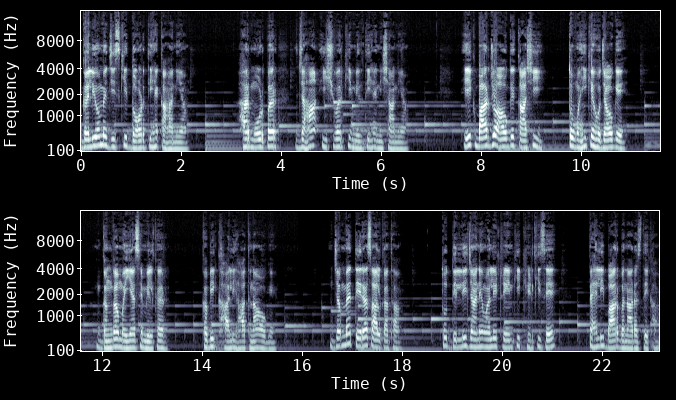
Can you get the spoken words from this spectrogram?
गलियों में जिसकी दौड़ती हैं कहानियाँ, हर मोड़ पर जहाँ ईश्वर की मिलती है निशानियाँ। एक बार जो आओगे काशी तो वहीं के हो जाओगे। गंगा मैया से मिलकर कभी खाली हाथ ना आओगे। जब मैं तेरह साल का था तो दिल्ली जाने वाली ट्रेन की खिड़की से पहली बार बनारस देखा।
